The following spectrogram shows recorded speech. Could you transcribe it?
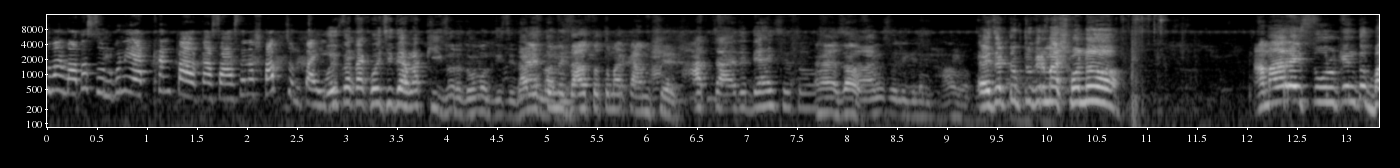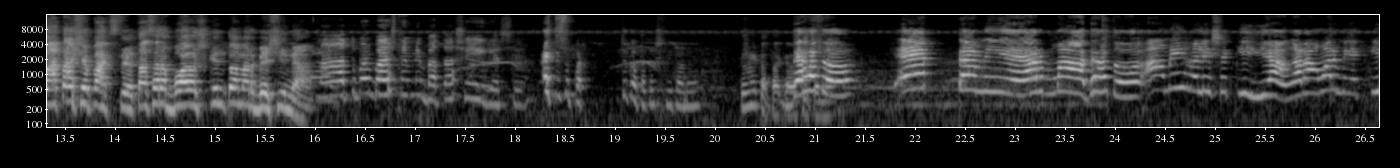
তোমার মাথা চুলগুনি একখান পা কাঁচা আছে না সব চুল পাই ওই কথা কইছি যে আমার কি করে ধমক দিছে জানেন তুমি যাও তো তোমার কাম শেষ। আচ্ছা এটা দেখাইছে তো। হ্যাঁ, যাও। আমি চলে গেলাম খাও এই যে টুকটুকির মা শোনো। আমার এই চুল কিন্তু বাতাসে পাকছে তাছাড়া বয়স কিন্তু আমার বেশি না। না তোমার বয়স তো এমনি বাতাসেই গেছে। এই চুপ কর। তুই কথা কইছিস কেন? তুমি কথা দেখো তো। একটা মেয়ে আর মা দেখো তো। আমি হলি সে কি ইয়াং? আর আমার মেয়ে কি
